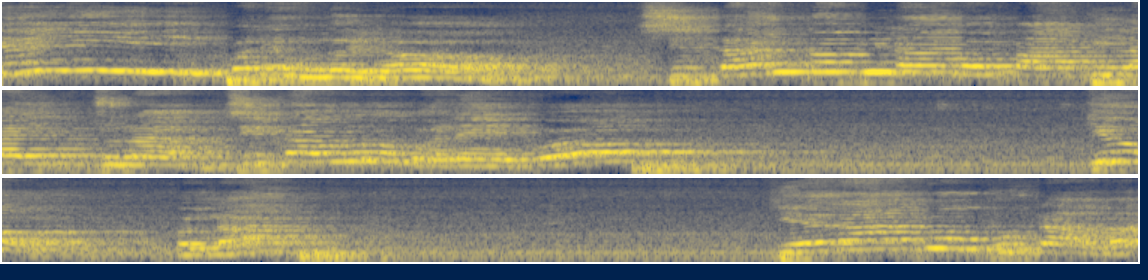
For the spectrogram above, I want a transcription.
केही पनि हुँदैन सिद्धान्त बिनाको पार्टीलाई चुनाव जिताउनु भनेको के हो भन्दा केराको बुट्टामा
